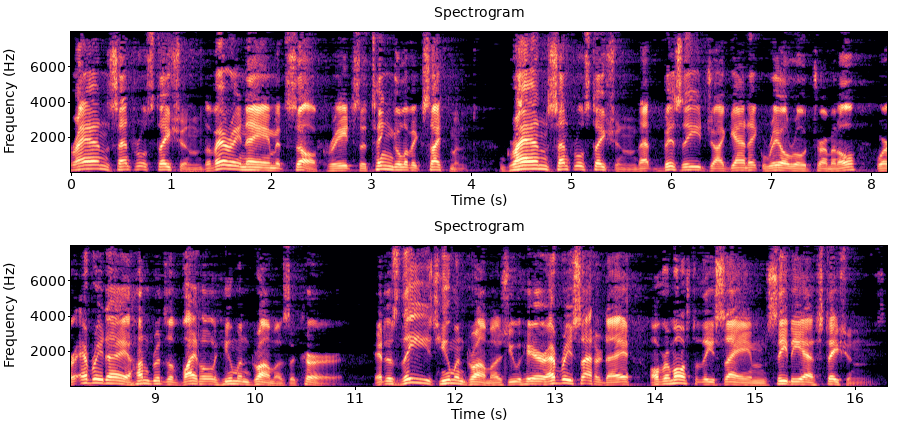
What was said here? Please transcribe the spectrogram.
Grand Central Station. The very name itself creates a tingle of excitement. Grand Central Station, that busy, gigantic railroad terminal where every day hundreds of vital human dramas occur. It is these human dramas you hear every Saturday over most of these same CBS stations.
